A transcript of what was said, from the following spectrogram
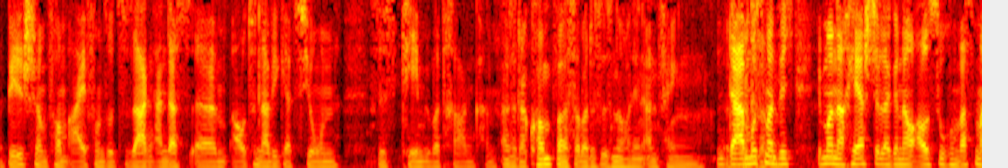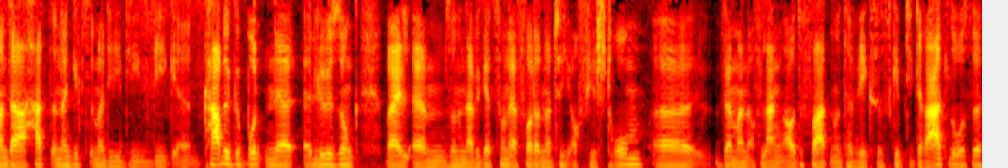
Bildschirm vom iPhone sozusagen an das ähm, Autonavigationssystem übertragen kann. Also da kommt was, aber das ist noch in den Anfängen. Äh, da muss man sich immer nach Hersteller genau aussuchen, was man da hat und dann gibt es immer die, die, die äh, kabelgebundene äh, Lösung, weil ähm, so eine Navigation erfordert natürlich auch viel Strom, äh, wenn man auf langen Autofahrten unterwegs ist. Es gibt die drahtlose,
